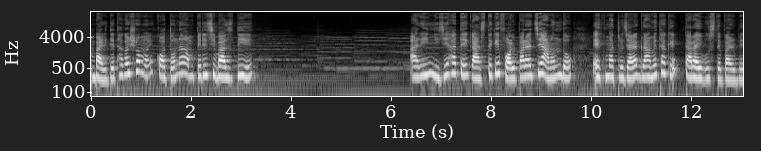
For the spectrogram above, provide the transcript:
বাড়িতে থাকার সময় কত না আম পেরেছি বাস দিয়ে। আর এই নিজে হাতে গাছ থেকে ফল পাড়ার যে আনন্দ, একমাত্র যারা গ্রামে থাকে তারাই বুঝতে পারবে।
